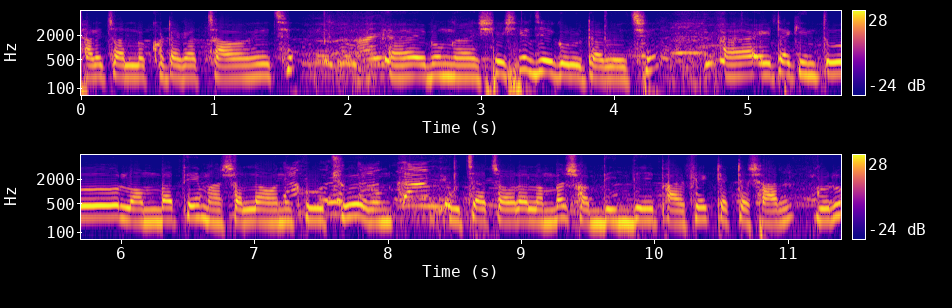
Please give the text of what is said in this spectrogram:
সাড়ে চার লক্ষ টাকা চাওয়া হয়েছে। এবং শেষের যে গরুটা রয়েছে এটা কিন্তু লম্বাতে মাসাল্লাহ অনেক উঁচু এবং উঁচা, চওড়া, লম্বা, সব দিক দিয়ে পারফেক্ট একটা সার গরু।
